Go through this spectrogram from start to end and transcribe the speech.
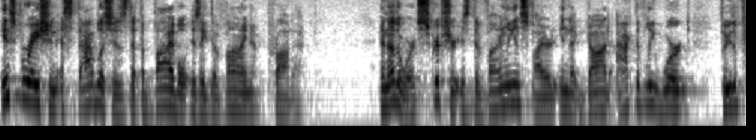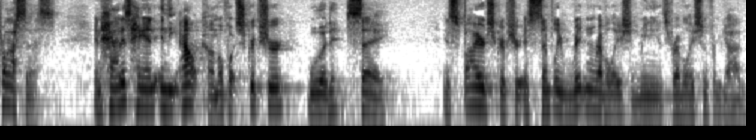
Inspiration establishes that the Bible is a divine product. In other words, Scripture is divinely inspired in that God actively worked through the process and had his hand in the outcome of what Scripture would say. Inspired Scripture is simply written revelation, meaning it's revelation from God.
